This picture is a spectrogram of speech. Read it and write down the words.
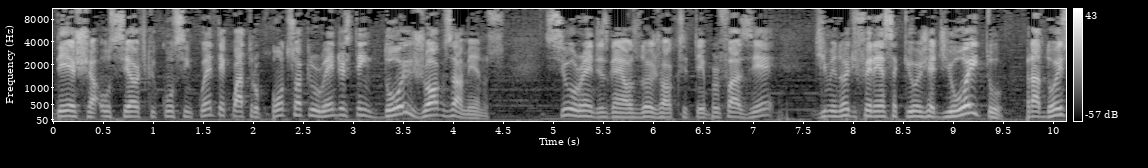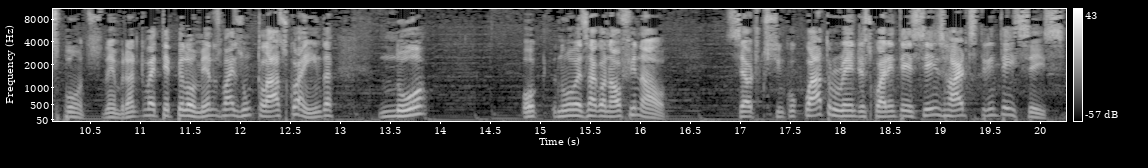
deixa o Celtic com 54 pontos, só que o Rangers tem dois jogos a menos. Se o Rangers ganhar os dois jogos que tem por fazer, diminui a diferença que hoje é de 8 para 2 pontos. Lembrando que vai ter pelo menos mais um clássico ainda no, no hexagonal final. Celtic 5-4, Rangers 46, Hearts 36.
